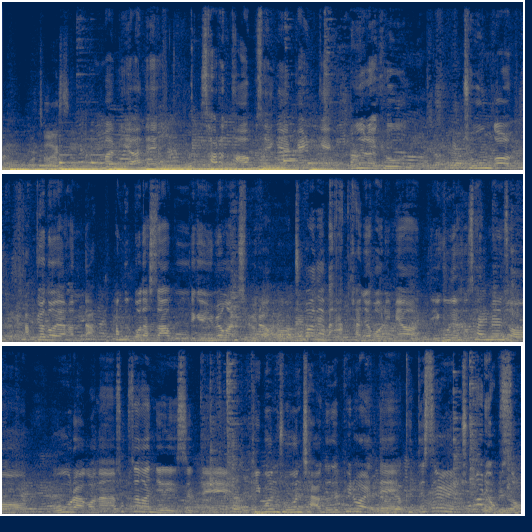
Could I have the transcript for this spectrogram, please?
뭐 어떡하겠어 엄마 미안해. 살은 다음 생에 뺄게. 오늘의 교훈. 좋은 건 아껴둬야 한다. 한국보다 싸고 되게 유명한 집이라고 초반에 막 다녀버리면 이곳에서 살면서 우울하거나 속상한 일이 있을 때 기분 좋은 자극이 필요할 때 그때 쓸 총알이 없어.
